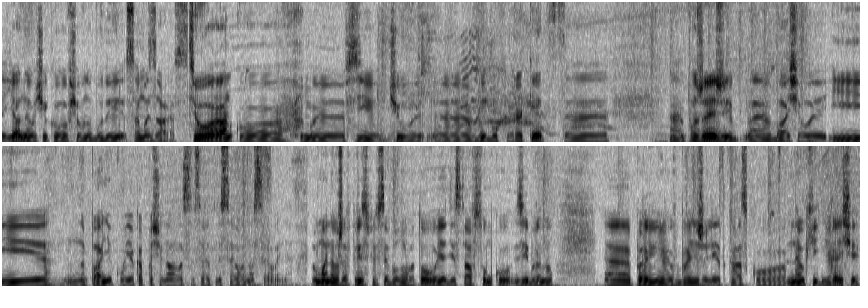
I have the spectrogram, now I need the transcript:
Я не очікував, що воно буде саме зараз. Цього ранку ми всі чули е, вибухи ракет, е, е, пожежі е, бачили і паніку, яка починалася серед місцевого населення. У мене вже в принципі все було готово. Я дістав сумку зібрану, е, перевірив бронежилет, каску, необхідні речі е,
